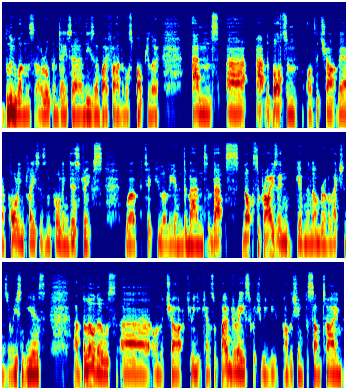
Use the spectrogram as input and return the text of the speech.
blue ones are open data, and these are by far the most popular. And uh, at the bottom of the chart there, polling places and polling districts were particularly in demand. That's not surprising given the number of elections in recent years. Uh, below those uh, on the chart, community council boundaries, which we've been publishing for some time,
